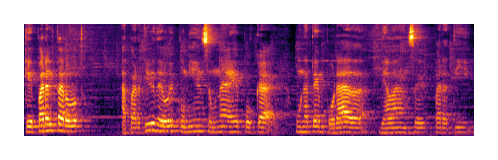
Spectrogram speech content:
Que para el tarot, a partir de hoy comienza una época, una temporada de avance para ti,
